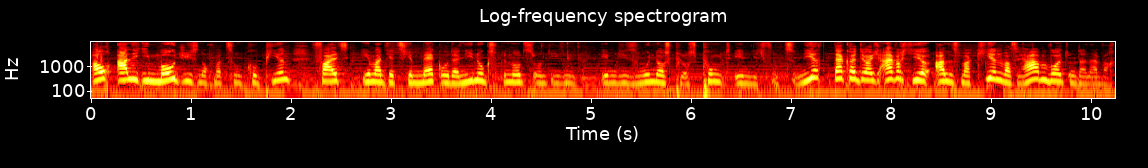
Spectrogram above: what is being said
auch alle Emojis nochmal zum Kopieren, falls jemand jetzt hier Mac oder Linux benutzt und diesen, eben dieses Windows Plus Punkt eben nicht funktioniert funktioniert. Da könnt ihr euch einfach hier alles markieren, was ihr haben wollt und dann einfach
